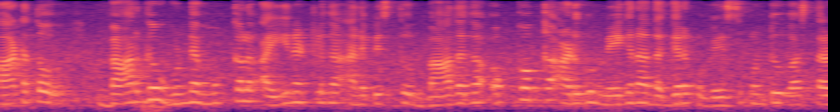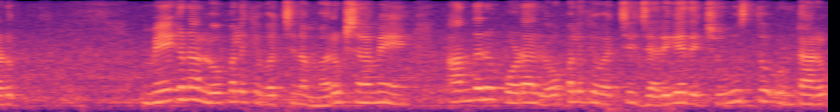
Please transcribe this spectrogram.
మాటతో భార్గవ్ గుండె ముక్కలు అయినట్లుగా అనిపిస్తూ బాధగా ఒక్కొక్క అడుగు మేఘన దగ్గరకు వేసుకుంటూ వస్తాడు. మేఘన లోపలికి వచ్చిన మరుక్షణమే అందరూ కూడా లోపలికి వచ్చి జరిగేది చూస్తూ ఉంటారు.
